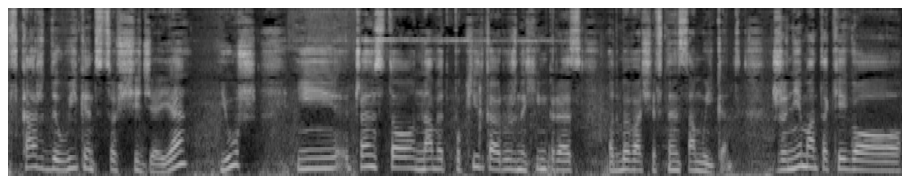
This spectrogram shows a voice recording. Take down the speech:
w każdy weekend coś się dzieje już i często nawet po kilka różnych imprez odbywa się w ten sam weekend. Że nie ma takiego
